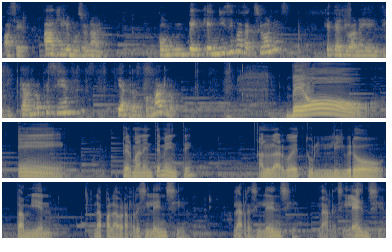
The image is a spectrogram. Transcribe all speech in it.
a ser ágil emocional, con pequeñísimas acciones que te ayudan a identificar lo que sientes y a transformarlo. Veo eh, permanentemente a lo largo de tu libro también la palabra resiliencia, la resiliencia, la resiliencia.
